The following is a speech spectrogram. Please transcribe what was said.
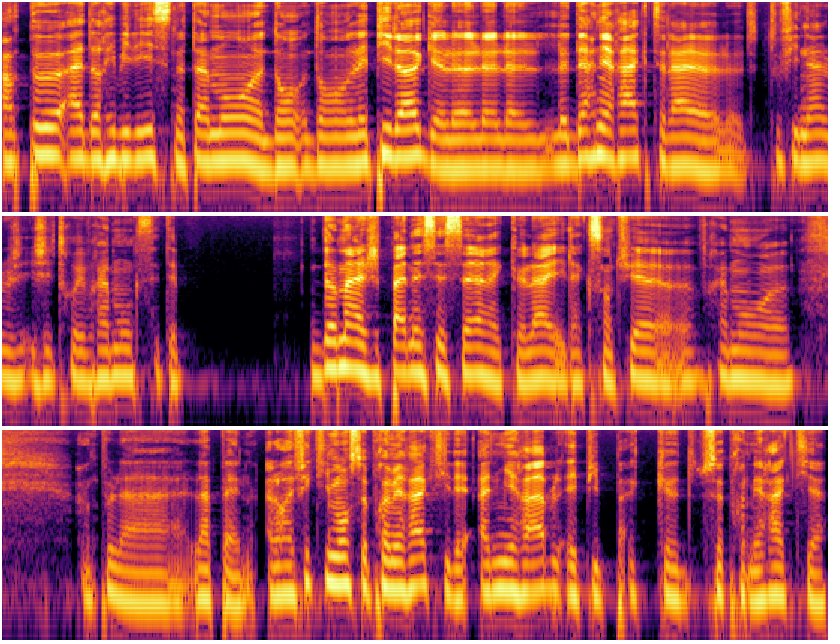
un peu ad horribilis, notamment dans, dans l'épilogue, le, dernier acte, là, le tout final, j'ai trouvé vraiment que c'était dommage, pas nécessaire, et que là, il accentuait euh, vraiment euh, un peu la, la, peine. Alors effectivement, ce premier acte, il est admirable, et puis pas que ce premier acte, il y a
